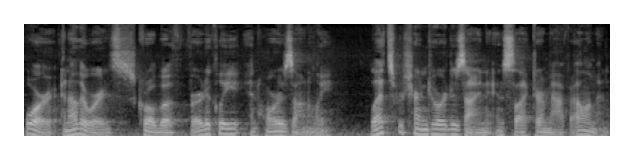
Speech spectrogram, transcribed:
or in other words, scroll both vertically and horizontally. Let's return to our design and select our map element.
